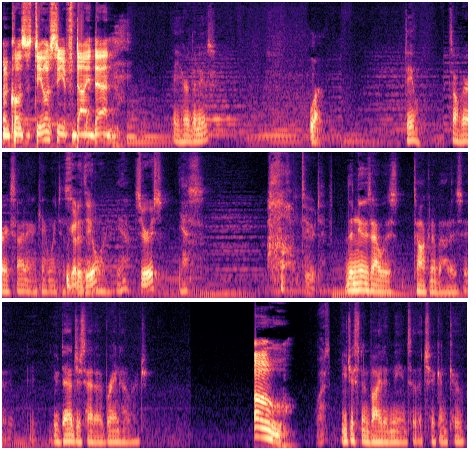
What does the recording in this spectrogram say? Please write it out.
Gonna close this deal or see if dying dead. Hey, you heard the news? What? Deal. It's all very exciting. I can't wait to We see got a deal? reported. Yeah. Serious? Yes. Oh, dude. The news I was talking about is uh, your dad just had a brain hemorrhage. Oh. What? You just invited me into the chicken coop.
